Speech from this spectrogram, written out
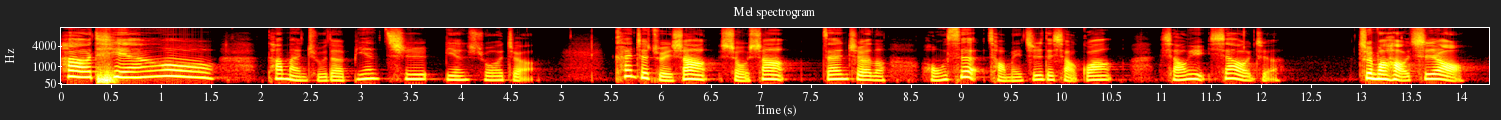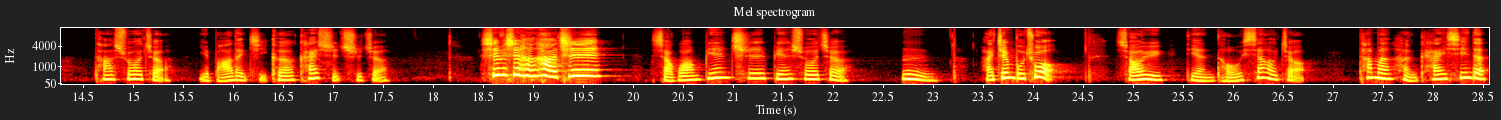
好甜哦！他满足的边吃边说着，看着嘴上、手上沾着了。红色草莓汁的小光，小雨笑着：“这么好吃哦！”他说着，也拔了几颗开始吃着。“是不是很好吃？”小光边吃边说着：“嗯，还真不错。”小雨点头笑着。他们很开心的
